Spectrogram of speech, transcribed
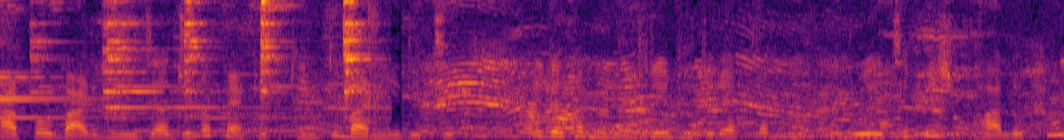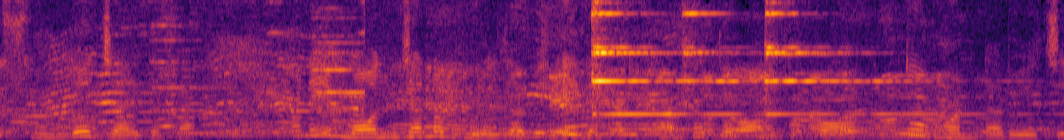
তারপর বাড়ি নিয়ে যাওয়ার জন্য প্যাকেট কিন্তু বানিয়ে দিচ্ছে। দেখো মন্দিরের ভিতরে একটা পুকুর রয়েছে। বেশ ভালো খুব সুন্দর জায়গাটা। মানে মন যেন ভরে যাবে এই দেখো কিন্তু কত ঘণ্টা রয়েছে।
